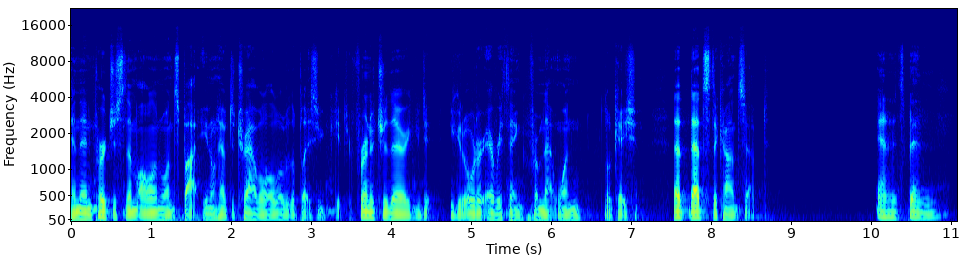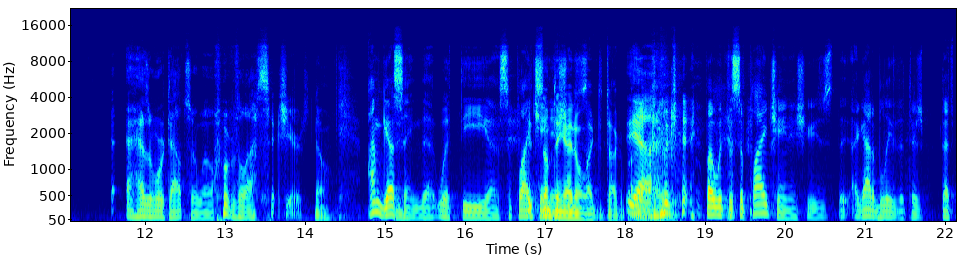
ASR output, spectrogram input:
and then purchase them all in one spot. You don't have to travel all over the place. You could get your furniture there. You could get, you could order everything from that one location. That that's the concept. And it's been, it hasn't worked out so well over the last six years. No, I'm guessing that with the uh, supply it's chain something I don't like to talk about. Yeah. Okay. But with the supply chain issues, th- I got to believe that there's that's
